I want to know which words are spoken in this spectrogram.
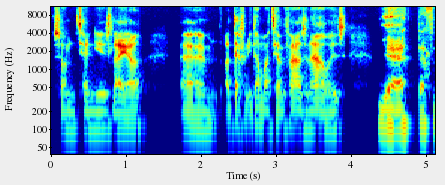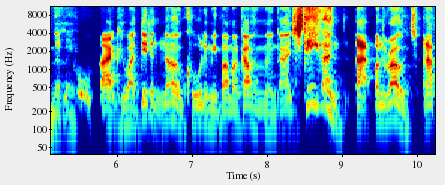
some 10 years later, um, I've definitely done my 10,000 hours. Yeah, definitely. Like who I didn't know calling me by my government, going Stephen, like on the roads, and I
